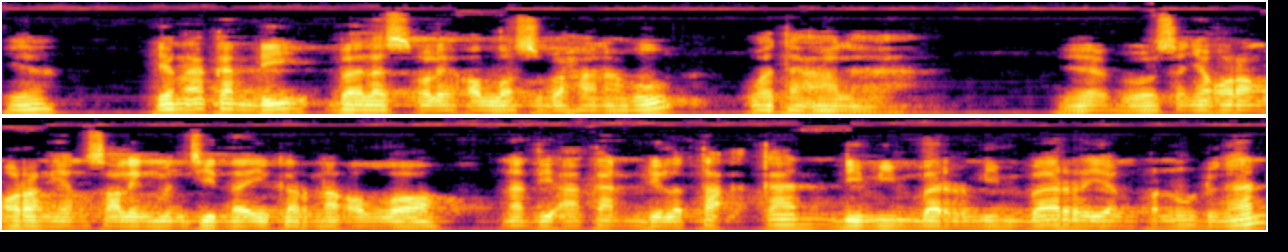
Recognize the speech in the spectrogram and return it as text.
Ya, yang akan dibalas oleh Allah Subhanahu wa taala. Ya, bahwasanya orang-orang yang saling mencintai karena Allah nanti akan diletakkan di mimbar-mimbar yang penuh dengan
